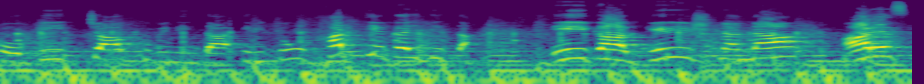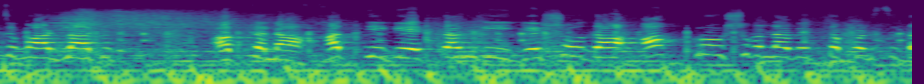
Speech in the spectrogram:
ಹೋಗಿ ಚಾಕುವಿನಿಂದ ಇರಿದು ಹತ್ಯೆಗೈದಿದ್ದ ಈಗ ಗಿರೀಶ್ನನ್ನ ಅರೆಸ್ಟ್ ಮಾಡಲಾಗಿತ್ತು ಅಕ್ಕನ ಹತ್ಯೆಗೆ ತಂಗಿ ಯಶೋಧ ಆಕ್ರೋಶವನ್ನ ವ್ಯಕ್ತಪಡಿಸಿದ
